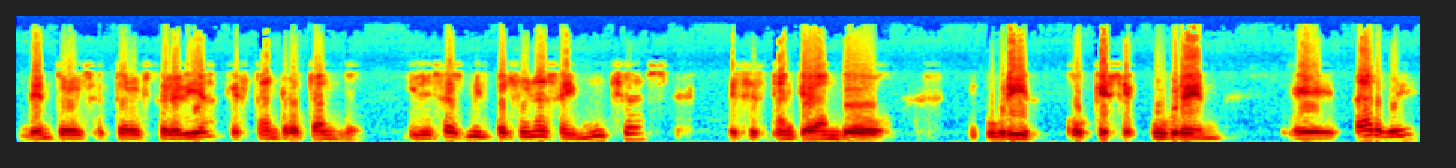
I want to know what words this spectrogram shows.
dentro del sector de hostelería que están rotando. Y de esas mil personas hay muchas que se están quedando sin cubrir o que se cubren eh, tarde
